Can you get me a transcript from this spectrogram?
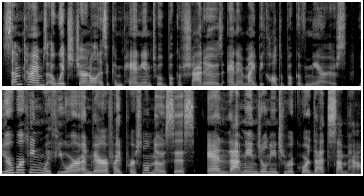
Sometimes a witch journal is a companion to a book of shadows and it might be called a book of mirrors. You're working with your unverified personal gnosis, and that means you'll need to record that somehow.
